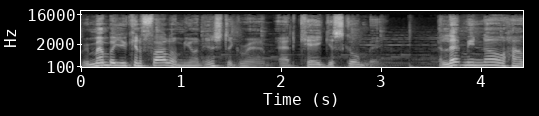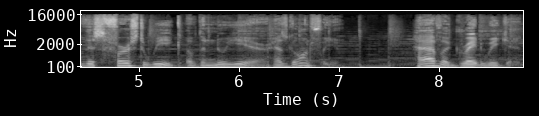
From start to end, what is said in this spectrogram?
Remember, you can follow me on Instagram at kgiscombe and let me know how this first week of the new year has gone for you. Have a great weekend,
